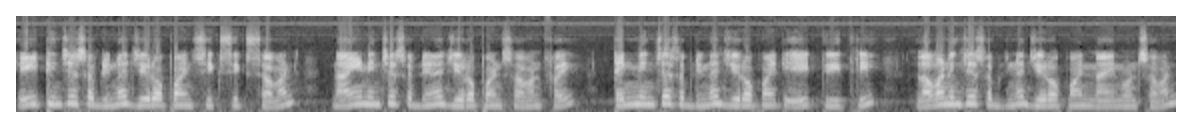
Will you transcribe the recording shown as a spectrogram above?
eight inches அப்படின்னா zero point six six seven nine inches அப்படின்னா zero point seven five ten inches அப்படின்னா zero point eight three three eleven inches அப்படின்னா zero point nine one seven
